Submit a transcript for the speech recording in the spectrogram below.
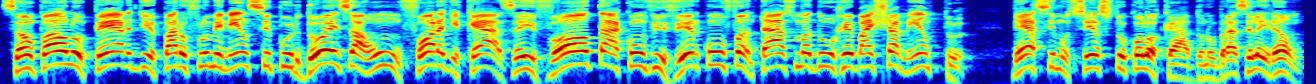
São Paulo perde para o Fluminense por 2 a 1 fora de casa e volta a conviver com o fantasma do rebaixamento. 16 colocado no Brasileirão,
